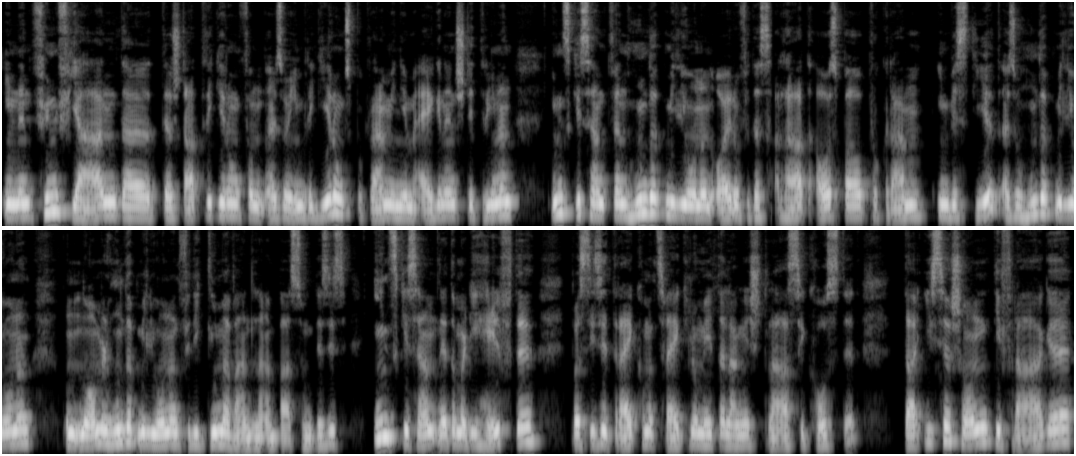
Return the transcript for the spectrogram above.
in den fünf Jahren der, der Stadtregierung von, also im Regierungsprogramm in ihrem eigenen steht drinnen, insgesamt werden 100 Millionen Euro für das Radausbauprogramm investiert, also 100 Millionen und normal 100 Millionen für die Klimawandelanpassung. Das ist insgesamt nicht einmal die Hälfte, was diese 3,2 Kilometer lange Straße kostet da ist ja schon die Frage,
